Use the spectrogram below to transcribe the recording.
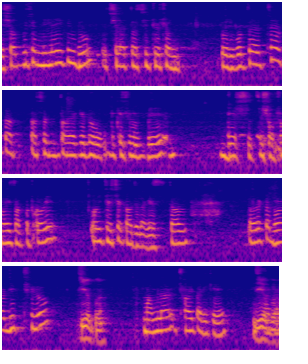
এই সব কিছু মিলেই কিন্তু সে একটা সিচুয়েশন তৈরি করতে যাচ্ছে। তার তার সাথে তারা কিন্তু কিছু দেশ হচ্ছে সবসময় সাপোর্ট করে। ওই চেষ্টা কাজে লাগে। তার তার একটা ভার্ডিক ছিল জি আপা। মামলার ছয় তারিখে জি আপা।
